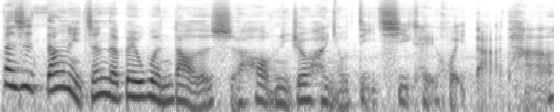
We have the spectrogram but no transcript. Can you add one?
但是当你真的被问到的时候，你就很有底气可以回答他，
